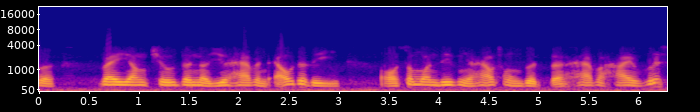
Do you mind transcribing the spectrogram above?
uh, very young children, or you have an elderly, or someone living in a household good that have a high risk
